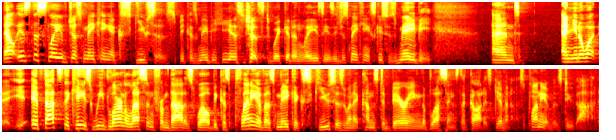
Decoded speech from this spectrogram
Now, is the slave just making excuses? Because maybe he is just wicked and lazy. Is he just making excuses? Maybe. And, and you know what? If that's the case, we'd learn a lesson from that as well, because plenty of us make excuses when it comes to burying the blessings that God has given us. Plenty of us do that.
